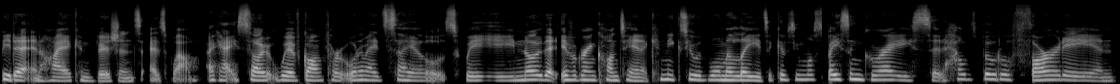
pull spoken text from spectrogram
better and higher conversions as well. Okay, so we've gone through automated sales. We know that evergreen content it connects you with warmer leads, it gives you more space and grace, it helps build authority and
